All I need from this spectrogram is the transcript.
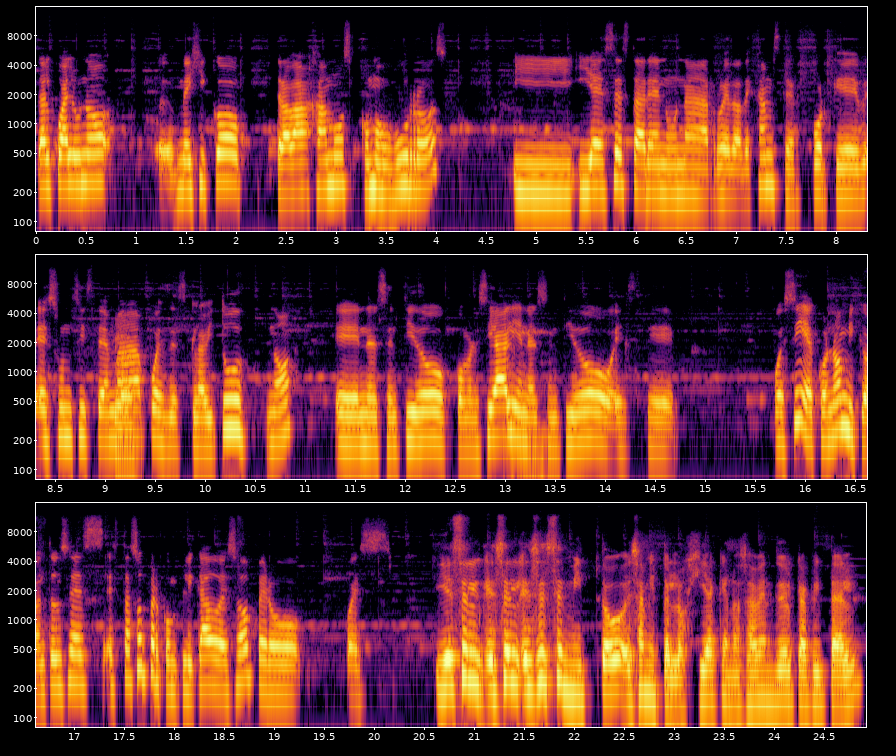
tal cual uno, eh, México, trabajamos como burros y, y, es estar en una rueda de hámster, porque es un sistema pues de esclavitud, ¿no? En el sentido comercial y en el sentido, este, pues sí, económico. Entonces está súper complicado eso, pero pues... Y es, el, es, el, es ese mito, esa mitología que nos ha vendido el capital,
